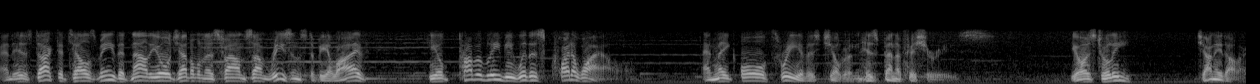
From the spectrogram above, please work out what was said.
And his doctor tells me that now the old gentleman has found some reasons to be alive, he'll probably be with us quite a while and make all three of his children his beneficiaries. Yours truly, Johnny Dollar.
